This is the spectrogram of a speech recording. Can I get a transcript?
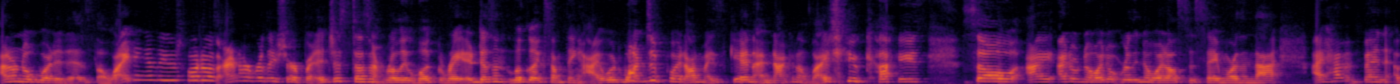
I don't know what it is. The lighting in these photos, I'm not really sure, but it just doesn't really look great. It doesn't look like something I would want to put on my skin. I'm not gonna lie to you guys. So I, I don't know. I don't really know what else to say more than that. I haven't been a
